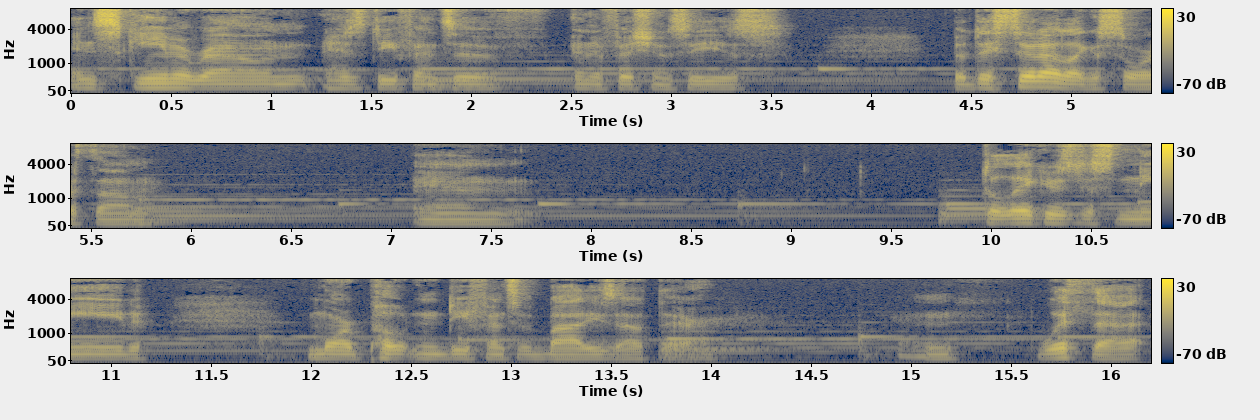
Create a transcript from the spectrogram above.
and scheme around his defensive inefficiencies. But they stood out like a sore thumb. And the Lakers just need more potent defensive bodies out there. And with that,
